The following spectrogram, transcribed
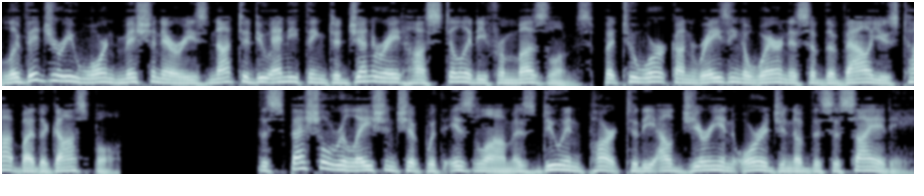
Lavigerie warned missionaries not to do anything to generate hostility from Muslims, but to work on raising awareness of the values taught by the Gospel. The special relationship with Islam is due in part to the Algerian origin of the society.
